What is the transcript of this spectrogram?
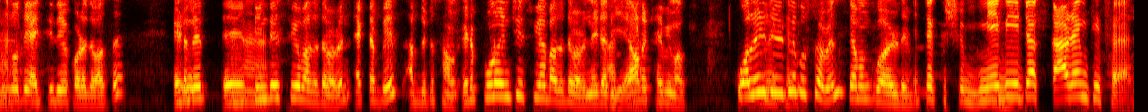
ষোলো দিয়ে আইসি দিয়ে করে দেওয়া আছে। এটাতে হ্যাঁ। তিনটে স্পিকার বাজাতে পারবেন। একটা বেস আর দুটো সাউন্ড এটা পনেরো ইঞ্চি স্পিকার বাজাতে পারবেন এটা দিয়ে। আচ্ছা। অনেক হেভি মাল। কোয়ালিটি দেখলে বুঝতে পারবেন কেমন কোয়ালিটি এটা মেবি এটা কার এমপ্লিফায়ার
